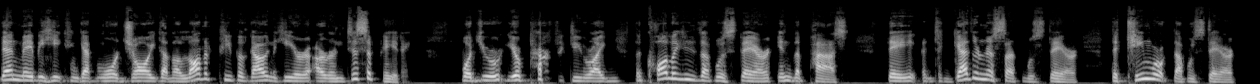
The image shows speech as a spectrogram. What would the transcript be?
then maybe he can get more joy than a lot of people down here are anticipating. But you're, you're perfectly right. The quality that was there in the past, the togetherness that was there, the teamwork that was there,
